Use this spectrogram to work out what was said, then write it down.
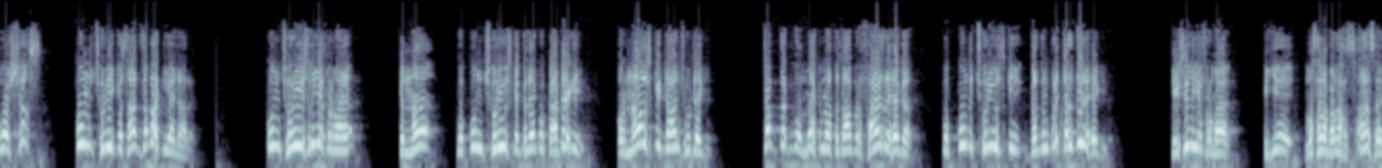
وہ شخص کن چھری کے ساتھ ذبح کیا جا رہا ہے۔ کن چھری اس لیے فرمایا کہ نہ وہ کن چھری اس کے گلے کو کاٹے گی اور نہ اس کی جان چھوٹے گی۔ جب تک وہ محکمہ قضا پر فائز رہے گا، وہ کند چھری اس کی گردن پر چلتی رہے گی۔ یہ اسی لیے فرمایا کہ یہ مسئلہ بڑا حساس ہے۔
